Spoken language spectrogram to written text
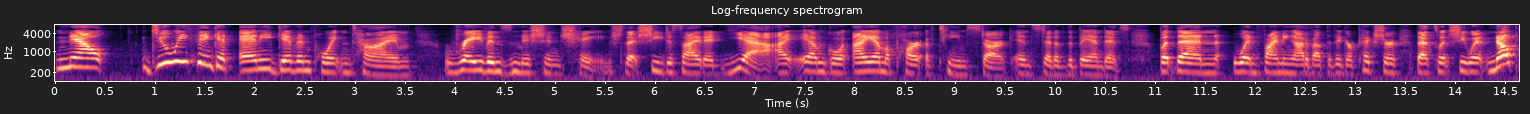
Now, do we think at any given point in time Raven's mission changed that she decided, yeah, I am going I am a part of Team STRQ instead of the bandits. But then when finding out about the bigger picture, that's when she went, nope,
